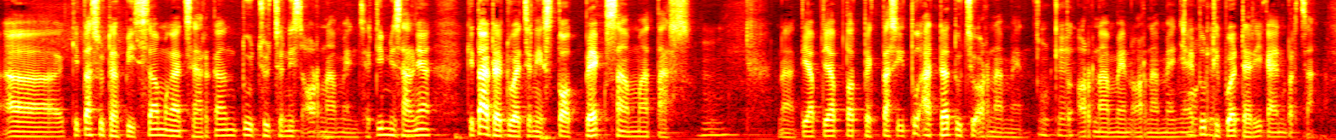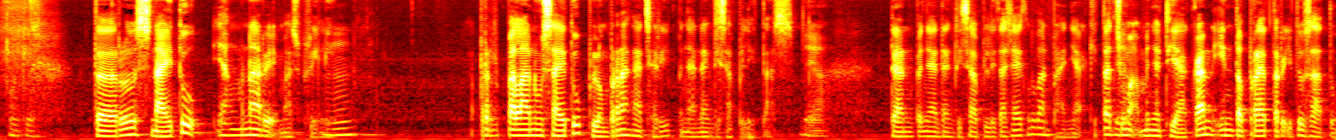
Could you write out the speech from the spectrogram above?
eh, kita sudah bisa mengajarkan tujuh jenis ornamen jadi misalnya kita ada dua jenis tote bag sama tas Hmm, Nah, tiap-tiap tote bag tas itu ada tujuh ornamen. Oke. Ornamen-ornamennya itu Oke. dibuat dari kain perca. oke Terus, nah itu yang menarik, Mas Brili. Hmm, Pelanusa itu belum pernah ngajari penyandang disabilitas. ya Dan penyandang disabilitasnya itu kan banyak. Kita Ya. cuma menyediakan interpreter itu satu.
